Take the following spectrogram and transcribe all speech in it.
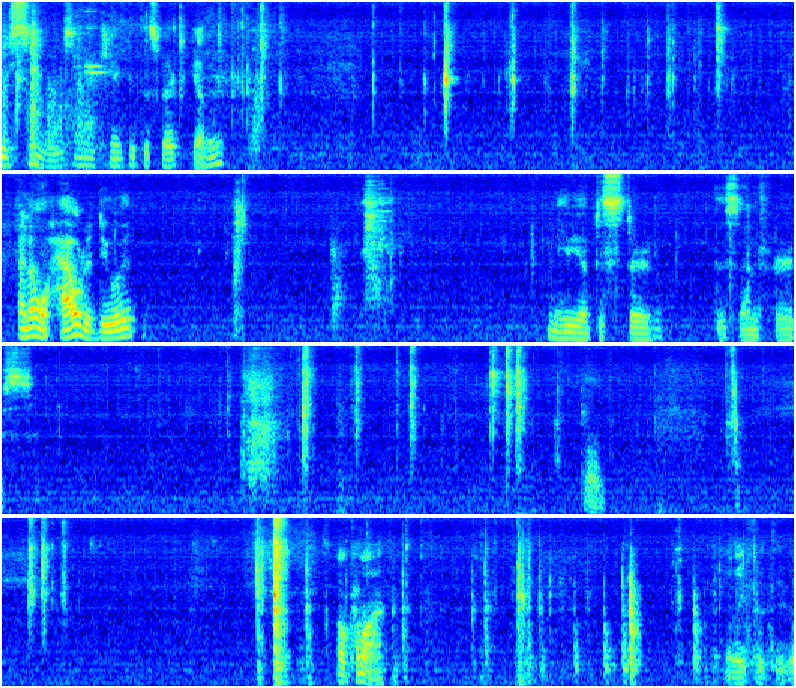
some reason I can't get this back together. I know how to do it. Maybe I have to start this end first. Oh, come on. Yeah, they fit through.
